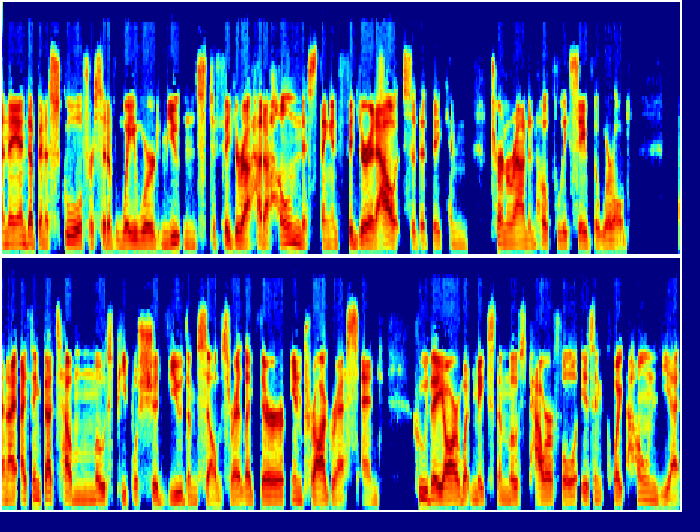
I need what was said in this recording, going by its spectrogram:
and they end up in a school for sort of wayward mutants to figure out how to hone this thing and figure it out so that they can turn around and hopefully save the world and I, I think that's how most people should view themselves right like they're in progress and who they are, what makes them most powerful, isn't quite honed yet.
